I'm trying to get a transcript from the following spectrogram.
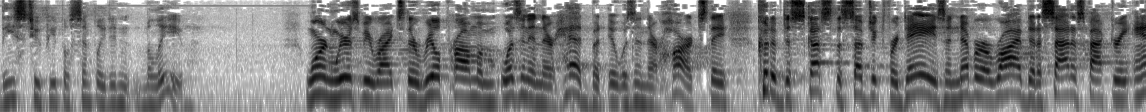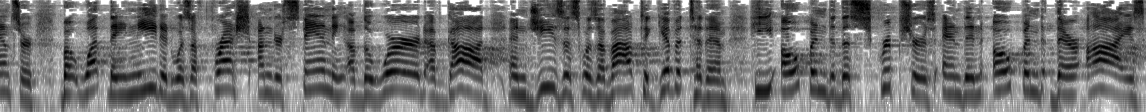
these two people simply didn't believe. Warren Wiersbe writes, their real problem wasn't in their head, but it was in their hearts. They could have discussed the subject for days and never arrived at a satisfactory answer, but what they needed was a fresh understanding of the Word of God, and Jesus was about to give it to them. He opened the Scriptures and then opened their eyes,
